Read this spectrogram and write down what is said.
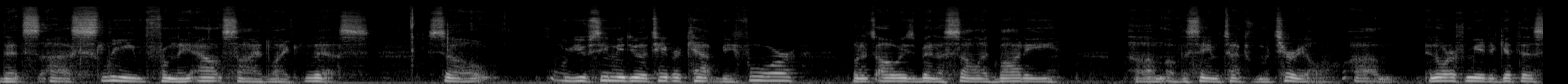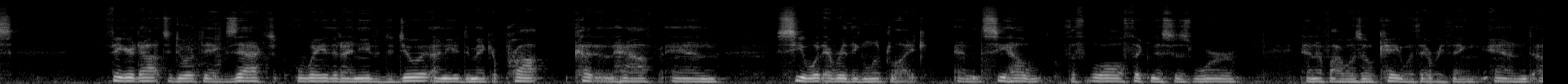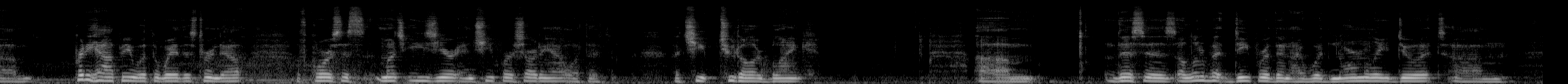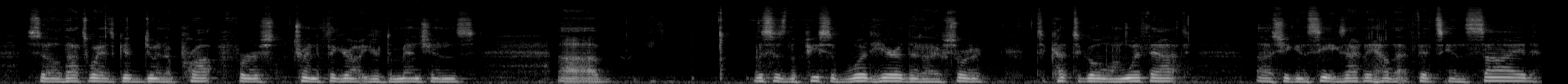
that's uh, sleeved from the outside like this. So you've seen me do a tapered cap before, but it's always been a solid body um, of the same type of material. Um, in order for me to get this figured out to do it the exact way that I needed to do it, I needed to make a prop, cut it in half, and see what everything looked like and see how the wall thicknesses were and if I was okay with everything. And um, pretty happy with the way this turned out. Of course, it's much easier and cheaper starting out with a, a cheap $2 blank. Um, this is a little bit deeper than I would normally do it. Um, so that's why it's good doing a prop first, trying to figure out your dimensions. Uh, this is the piece of wood here that I've sort of to cut to go along with that. Uh, so you can see exactly how that fits inside.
